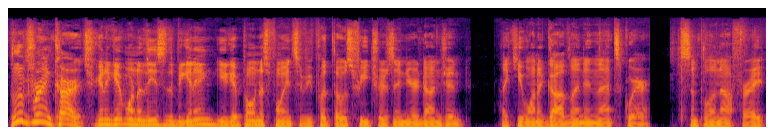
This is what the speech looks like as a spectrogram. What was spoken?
Blueprint cards. You're going to get one of these at the beginning. You get bonus points if you put those features in your dungeon. Like you want a goblin in that square. Simple enough, right?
